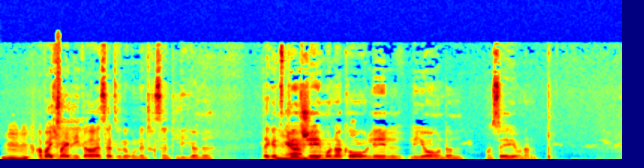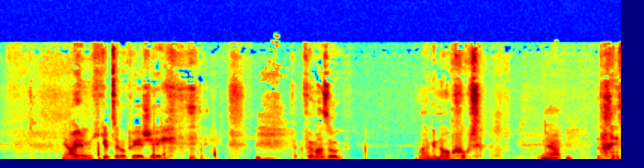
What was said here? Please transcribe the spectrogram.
Mhm. Aber ich meine, Ligue A ist halt so eine uninteressante Liga, ne? Da gibt's Ja. PSG, Monaco, Lille, Lyon und dann Marseille und dann. Ja. Eigentlich gibt's ja nur PSG. Wenn man so mal genau guckt. Ja. Nein.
